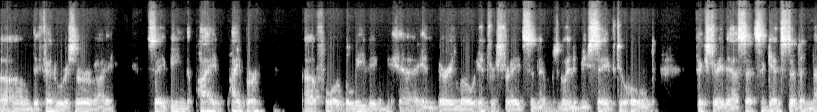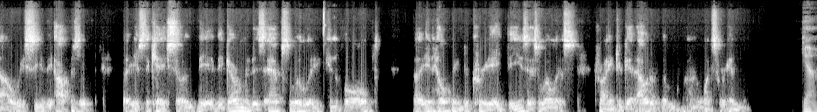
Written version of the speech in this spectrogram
uh, of the Federal Reserve, I say, being the Pied Piper uh, for believing uh, in very low interest rates and it was going to be safe to hold fixed rate assets against it. And now we see the opposite uh, is the case. So the, the government is absolutely involved uh, in helping to create these as well as trying to get out of them uh, once we're in them. Yeah.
